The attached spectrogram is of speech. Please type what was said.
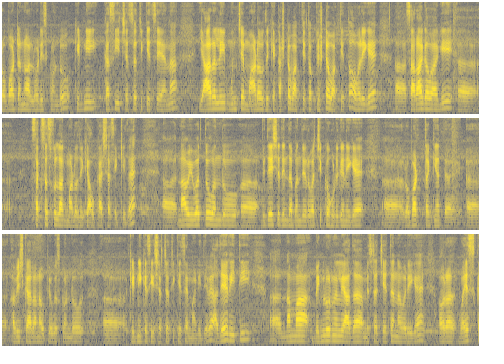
ರೋಬಾಟನ್ನು ಅಳವಡಿಸಿಕೊಂಡು ಕಿಡ್ನಿ ಕಸಿ ಶಸ್ತ್ರಚಿಕಿತ್ಸೆಯನ್ನು ಯಾರಲ್ಲಿ ಮುಂಚೆ ಮಾಡೋದಕ್ಕೆ ಕಷ್ಟವಾಗ್ತಿತ್ತೋ, ಕ್ಲಿಷ್ಟವಾಗ್ತಿತ್ತೋ ಅವರಿಗೆ ಸರಾಗವಾಗಿ ಸಕ್ಸಸ್ಫುಲ್ಲಾಗಿ ಮಾಡೋದಕ್ಕೆ ಅವಕಾಶ ಸಿಕ್ಕಿದೆ. ಆ, ನಾವು ಇವತ್ತು ಒಂದು ವಿದೇಶದಿಂದ ಬಂದಿರುವ ಚಿಕ್ಕ ಹುಡುಗನಿಗೆ ರೊಬಾಟ್ ತಜ್ಞ ಆವಿಷ್ಕಾರನ ಉಪಯೋಗಿಸ್ಕೊಂಡು ಕಿಡ್ನಿ ಕಸಿ ಶಸ್ತ್ರಚಿಕಿತ್ಸೆ ಮಾಡಿದ್ದೇವೆ. ಅದೇ ರೀತಿ ನಮ್ಮ ಬೆಂಗಳೂರಿನಲ್ಲಿ ಆದ ಮಿಸ್ಟರ್ ಚೇತನ್ ಅವರಿಗೆ ಅವರ ವಯಸ್ಕ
